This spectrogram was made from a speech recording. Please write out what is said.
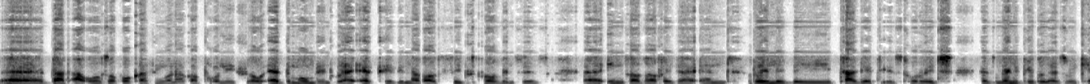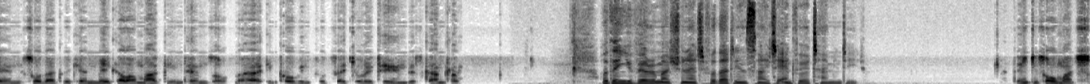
uh, that are also focusing on aquaponics. So at the moment we are active in about six provinces uh, in South Africa and really the target is to reach as many people as we can so that we can make our mark in terms of uh, improving food security in this country. Well, thank you very much, Unathi, for that insight and for your time indeed. Thank you so much.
